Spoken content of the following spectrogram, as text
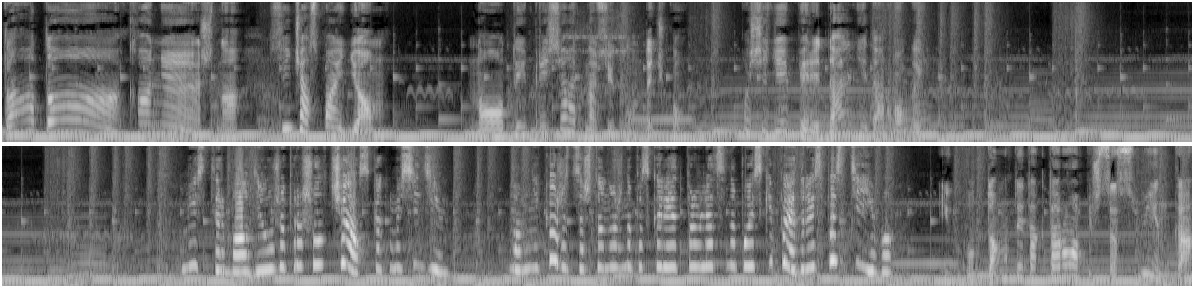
Да-да, конечно. Сейчас пойдем. Но ты присядь на секундочку. Посидим перед дальней дорогой. Мистер Балди, уже прошел час, как мы сидим. Вам не кажется, что нужно поскорее отправляться на поиски Педро и спасти его? И куда ты так торопишься, свинка?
